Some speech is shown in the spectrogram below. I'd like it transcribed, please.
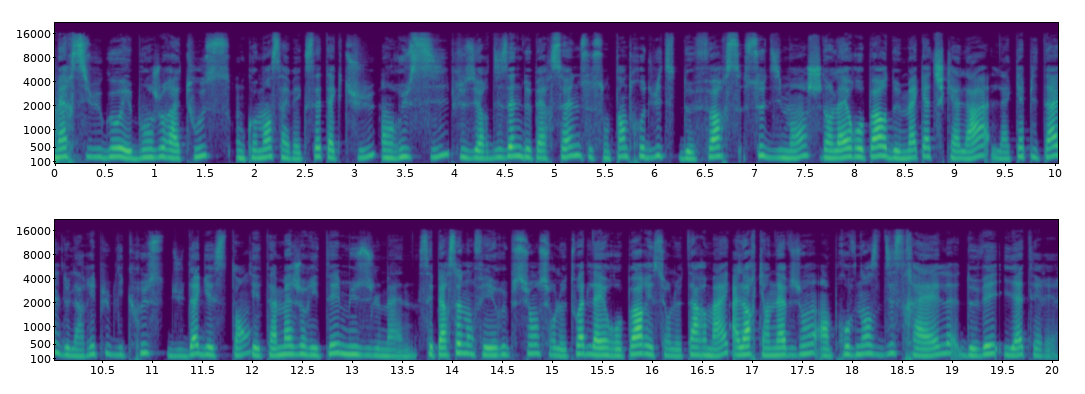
Merci Hugo et bonjour à tous. On commence avec cette actu. En Russie, plusieurs dizaines de personnes se sont introduites de force ce dimanche dans l'aéroport de Makachkala, la capitale de la République russe du Daghestan, qui est à majorité musulmane. Ces personnes ont fait éruption sur le toit de l'aéroport et sur le tarmac, alors qu'un avion en provenance d'Israël devait y atterrir.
